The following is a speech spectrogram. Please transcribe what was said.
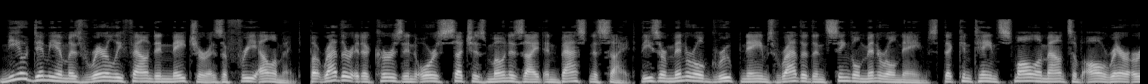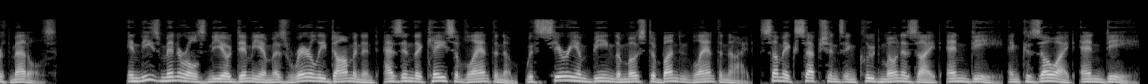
Neodymium is rarely found in nature as a free element, but rather it occurs in ores such as monazite and bastnasite these are mineral group names rather than single mineral names that contain small amounts of all rare earth metals. In these minerals neodymium is rarely dominant as in the case of lanthanum, with cerium being the most abundant lanthanide. Some exceptions include monazite (Nd) and kozoite (Nd).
